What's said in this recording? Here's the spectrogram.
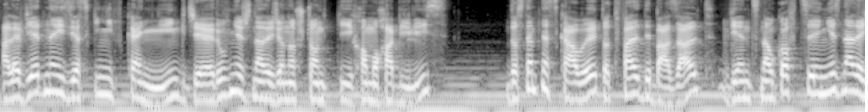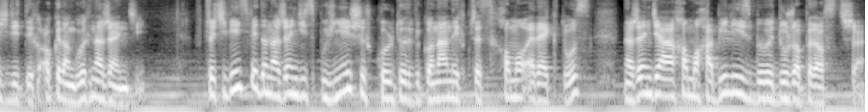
Ale w jednej z jaskini w Kenii, gdzie również znaleziono szczątki Homo habilis, dostępne skały to twardy bazalt, więc naukowcy nie znaleźli tych okrągłych narzędzi. W przeciwieństwie do narzędzi z późniejszych kultur wykonanych przez Homo erectus, narzędzia Homo habilis były dużo prostsze.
